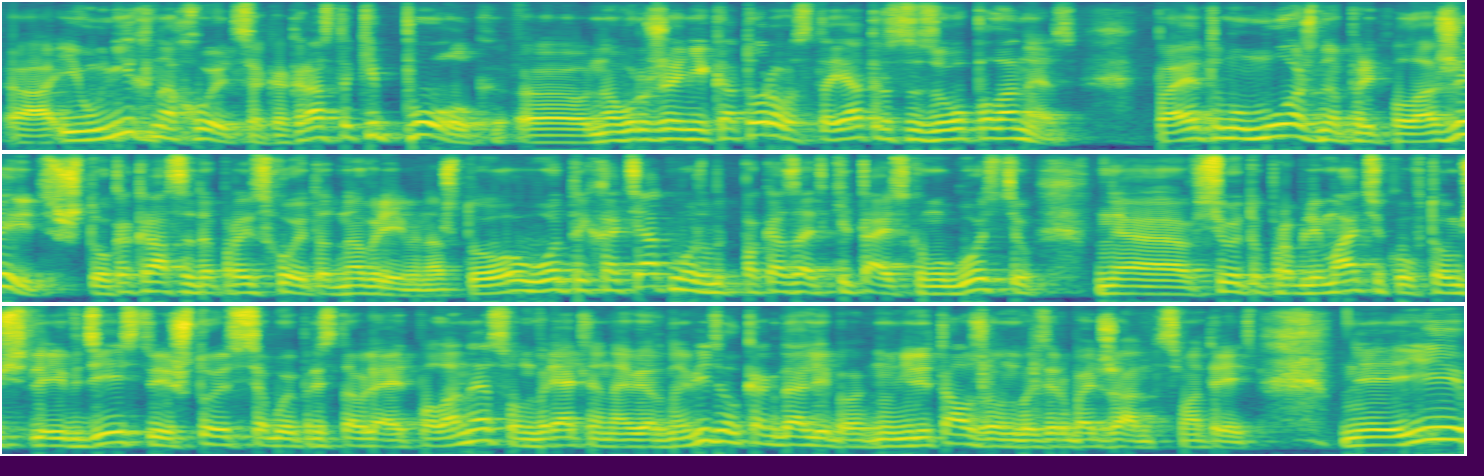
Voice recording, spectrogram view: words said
Э, и у них находится как раз-таки полк, э, на вооружении которого стоят РСЗО «Полонез». Поэтому можно предположить, что как раз это происходит одновременно, что вот и хотят, может быть, показать китайскому гостю всю эту проблематику, в том числе и в действии, что из собой представляет Полонез. Он вряд ли, наверное, видел когда-либо. Ну, не летал же он в Азербайджан смотреть. И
